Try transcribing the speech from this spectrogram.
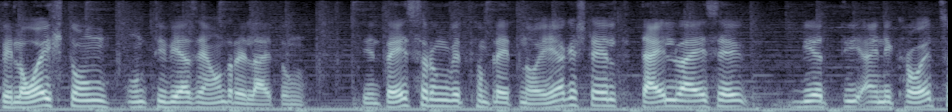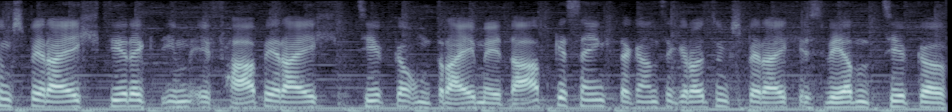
Beleuchtung und diverse andere Leitungen. Die Entwässerung wird komplett neu hergestellt. Teilweise wird die, eine Kreuzungsbereich direkt im FH-Bereich circa um drei Meter abgesenkt, der ganze Kreuzungsbereich. Es werden circa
